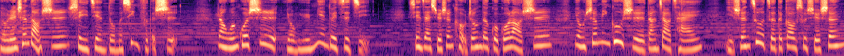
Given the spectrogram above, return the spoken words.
有人生导师是一件多么幸福的事，让文国士勇于面对自己。现在学生口中的果果老师，用生命故事当教材，以身作则的告诉学生，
